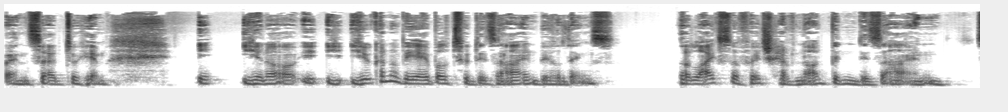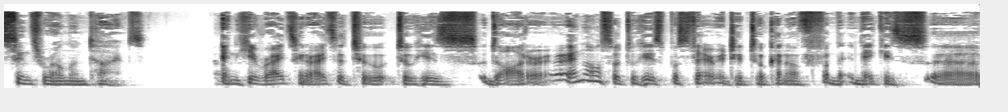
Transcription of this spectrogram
and said to him, You know, you're going to be able to design buildings, the likes of which have not been designed since Roman times and he writes he writes it to to his daughter and also to his posterity to kind of make his uh,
